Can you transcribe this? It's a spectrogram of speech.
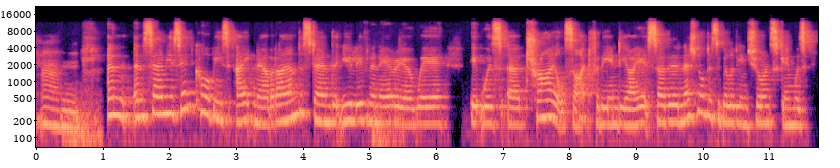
Mm. Mm. And and Sam, you said Corby's eight now, but I understand that you live in an area where it was a trial site for the NDIS. So the National Disability Insurance Scheme was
